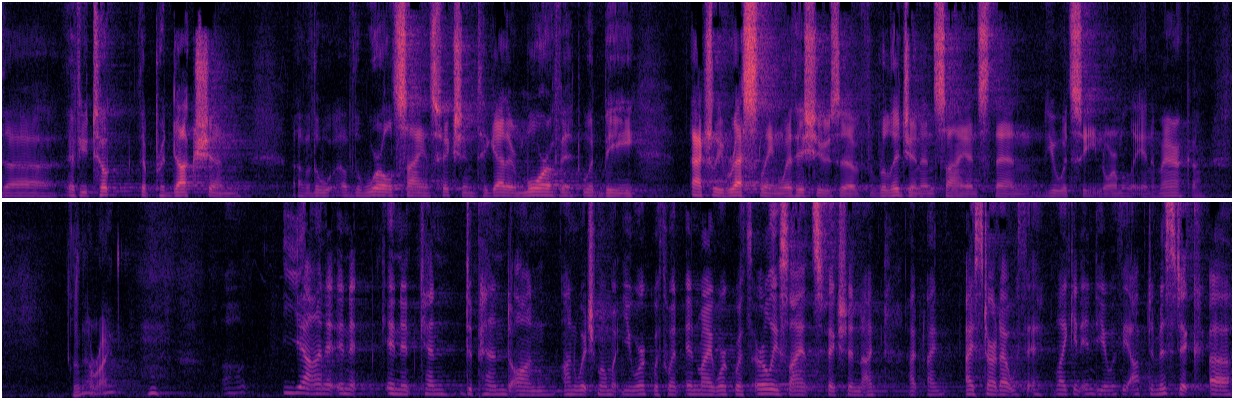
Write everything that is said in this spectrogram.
the, if you took the production of the, of the world science fiction together, more of it would be actually wrestling with issues of religion and science than you would see normally in America. Isn't that right? Yeah, and it, and it, and it can depend on, on which moment you work with. When, in my work with early science fiction, I, I, I start out with, like in India, with the optimistic uh,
